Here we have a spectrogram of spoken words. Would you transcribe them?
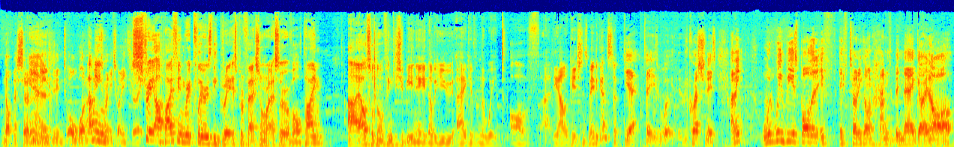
not necessarily Yeah. needed into or wanted I mean, in 2023. straight up, I think Ric Flair is the greatest professional wrestler of all time. I also don't think he should be in AEW uh, given the weight of uh, the allegations made against him. Yeah, the question is, I think, would we be as bothered if, if Tony Khan hadn't been there going, oh,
